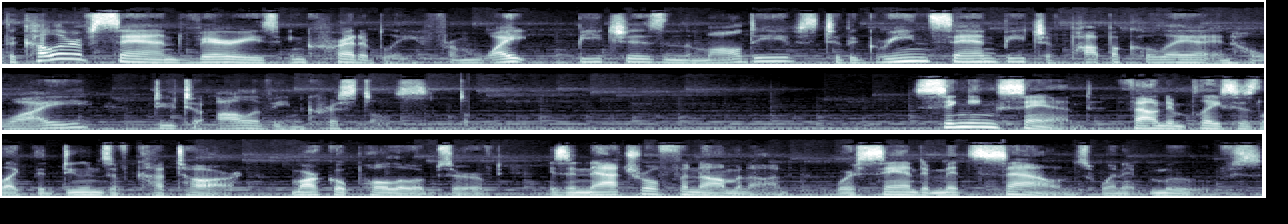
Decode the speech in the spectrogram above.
The color of sand varies incredibly from white beaches in the Maldives to the green sand beach of Papakolea in Hawaii due to olivine crystals. Singing sand, found in places like the dunes of Qatar, Marco Polo observed, is a natural phenomenon where sand emits sounds when it moves.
